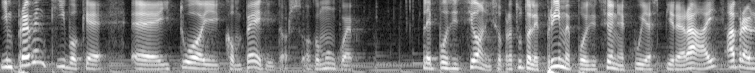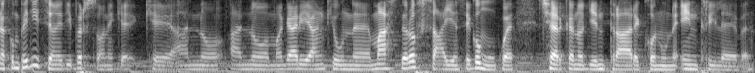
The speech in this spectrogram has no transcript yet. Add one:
in preventivo che eh, i tuoi competitors o comunque le posizioni, soprattutto le prime posizioni a cui aspirerai, avrai una competizione di persone che, che hanno, hanno, magari anche un Master of Science e comunque cercano di entrare con un entry level.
